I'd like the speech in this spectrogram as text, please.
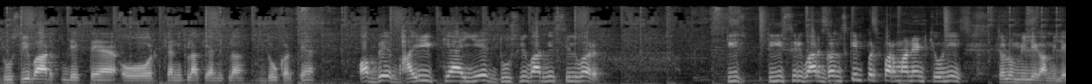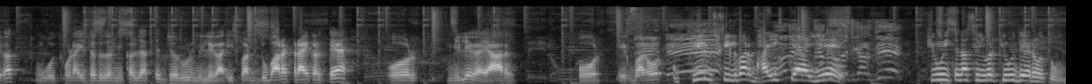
दूसरी बार देखते हैं और क्या निकला क्या निकला दो करते हैं। अब भाई क्या ये? दूसरी बार भी सिल्वर ती, तीसरी बार गन स्किन पर परमानेंट क्यों नहीं? चलो, मिलेगा मिलेगा। वो थोड़ा इधर उधर निकल जाते, ज़रूर मिलेगा। इस बार दोबारा ट्राई करते हैं, और मिलेगा यार। और एक बार और फिर सिल्वर, भाई, क्या है ये? क्यों इतना सिल्वर क्यों दे रहे हो तुम?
